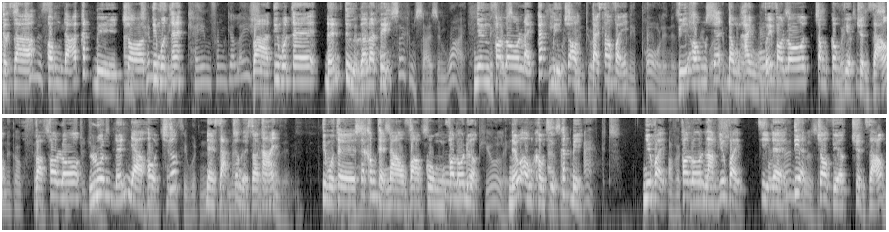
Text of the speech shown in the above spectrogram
Thực ra, ông đã cắt bì cho Timothy và Timothy đến từ Galati. Nhưng Phaolô lại cắt bì cho ông. Tại sao vậy? Vì ông sẽ đồng hành với Phaolô trong công việc truyền giáo và Phaolô luôn đến nhà hội trước để giảng cho người Do Thái. Timothy sẽ không thể nào vào cùng Phaolô được nếu ông không chịu cắt bì. Như vậy, Phaolô làm như vậy chỉ để tiện cho việc truyền giáo.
